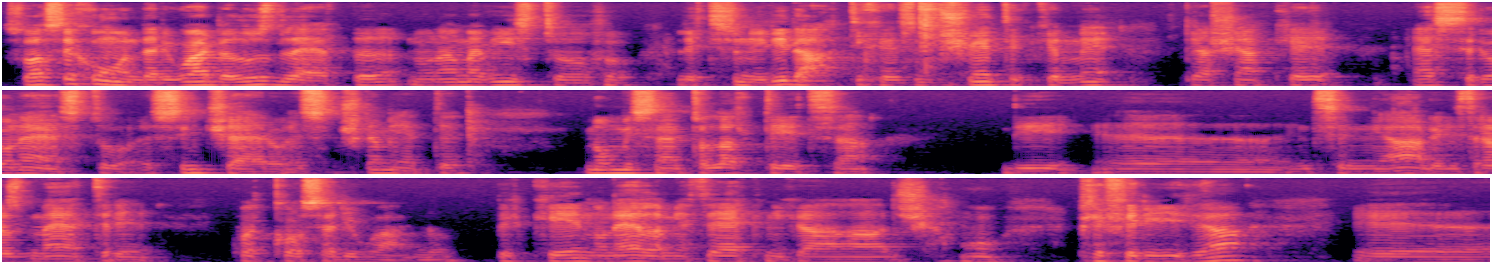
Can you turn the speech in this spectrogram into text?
Sulla seconda, riguardo allo slap, non ho mai visto lezioni didattiche, semplicemente perché a me piace anche essere onesto e sincero e sinceramente non mi sento all'altezza di eh, insegnare, di trasmettere qualcosa a riguardo, perché non è la mia tecnica, diciamo, preferita, eh,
